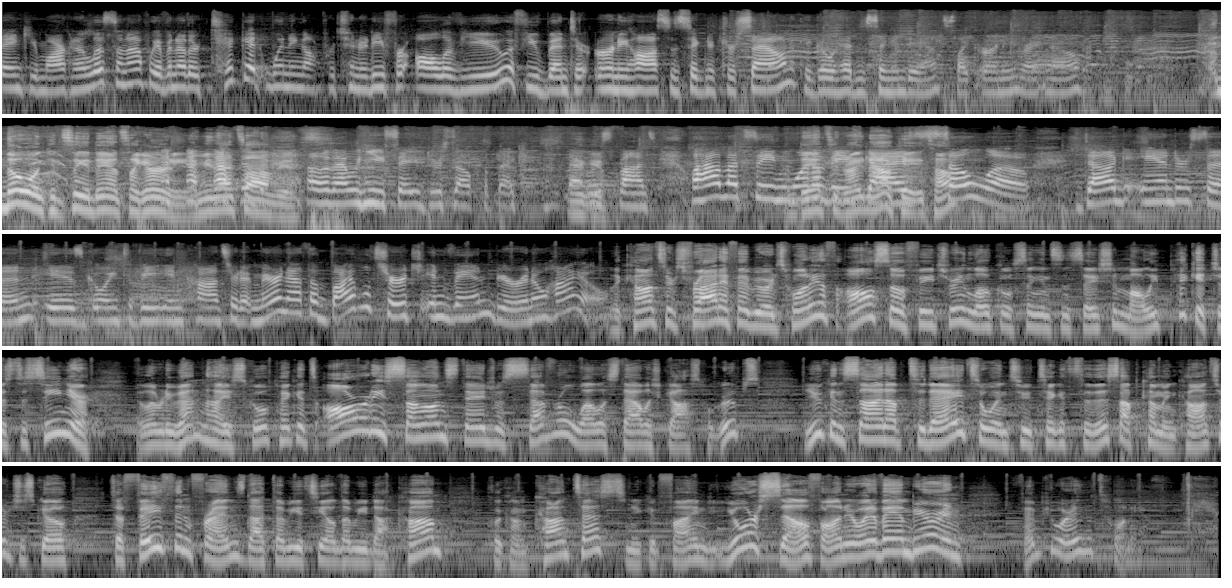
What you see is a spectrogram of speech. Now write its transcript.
Thank you, Mark. Now listen up, we have another ticket winning opportunity for all of you. If you've been to Ernie Haase and Signature Sound, okay, go ahead and sing and dance like Ernie right now. No one can sing and dance like Ernie. I mean, that's obvious. oh, that when you saved yourself with that, that Thank response. Well, how about seeing I'm one of these right now, guys Kate, tell. solo? Doug Anderson is going to be in concert at Maranatha Bible Church in Van Buren, Ohio. The concert's Friday, February 20th, also featuring local singing sensation Molly Pickett, just a senior at Liberty Benton High School. Pickett's already sung on stage with several well-established gospel groups. You can sign up today to win two tickets to this upcoming concert. Just go to faithandfriends.wtlw.com, click on contests, and you can find yourself on your way to Van Buren February the 20th.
